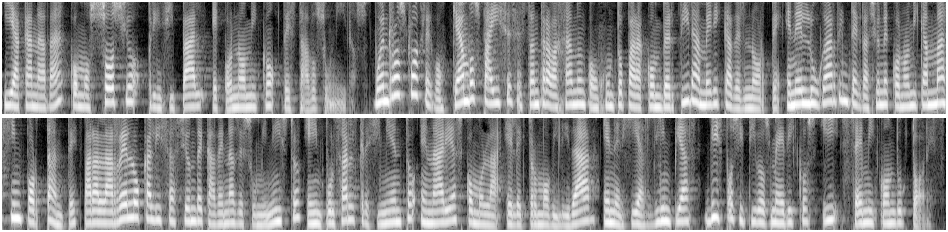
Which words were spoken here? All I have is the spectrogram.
y a Canadá como socio principal económico de Estados Unidos. Buenrostro agregó que ambos países están trabajando en conjunto para convertir a América del Norte en el lugar de integración económica más importante para la relocalización de cadenas de suministro e impulsar el crecimiento en áreas como la electromovilidad, energías limpias, dispositivos médicos y semiconductores.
